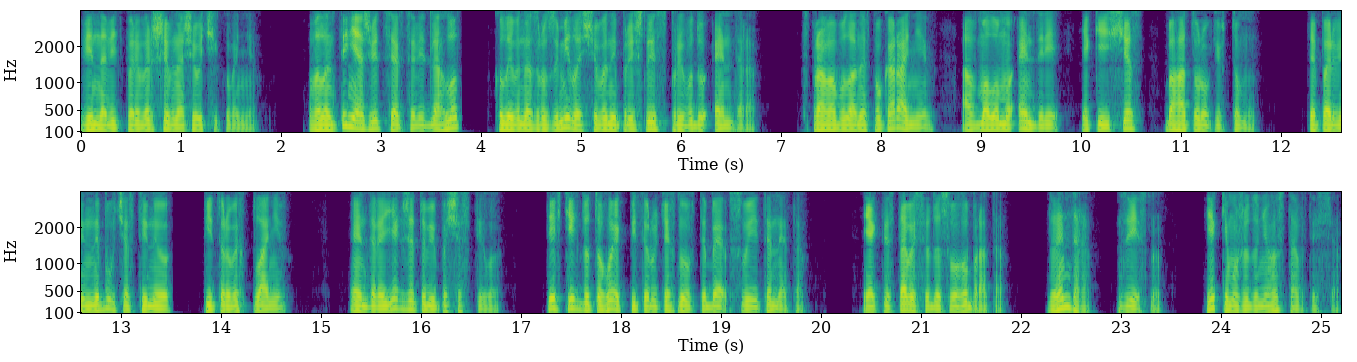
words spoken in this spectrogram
Він навіть перевершив наші очікування. Валентині аж від серця відлягло, коли вона зрозуміла, що вони прийшли з приводу Ендера. Справа була не в покаранні, а в малому Ендері, який щез багато років тому. Тепер він не був частиною Пітерових планів. Ендере, як же тобі пощастило? Ти втік до того, як Пітер утягнув тебе в свої тенета. Як ти ставишся до свого брата? До Ендера? Звісно. Як я можу до нього ставитися?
